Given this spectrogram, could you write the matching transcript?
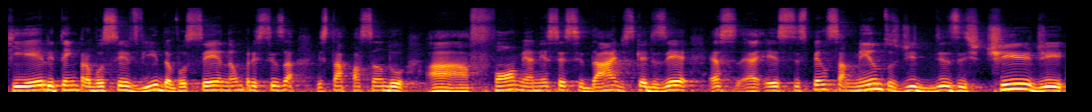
que Ele tem para você vida, você não precisa estar passando a fome, a necessidades, quer dizer, é, esses pensamentos de desistir, de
